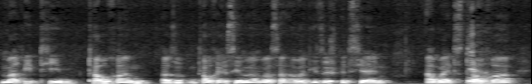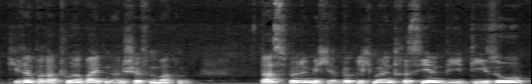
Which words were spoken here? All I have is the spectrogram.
maritimen Tauchern, also ein Taucher ist immer im Wasser, aber diese speziellen Arbeitstaucher, ja. die Reparaturarbeiten an Schiffen machen das würde mich wirklich mal interessieren, wie die so,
